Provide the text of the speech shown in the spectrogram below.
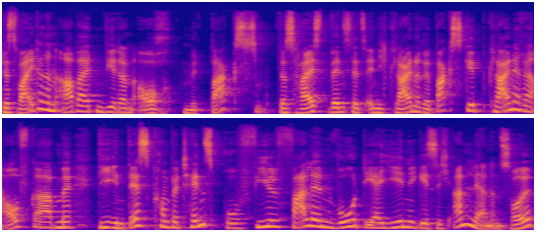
Des Weiteren arbeiten wir dann auch mit Bugs. Das heißt, wenn es letztendlich kleinere Bugs gibt, kleinere Aufgaben, die in das Kompetenzprofil fallen, wo derjenige sich anlernen soll,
